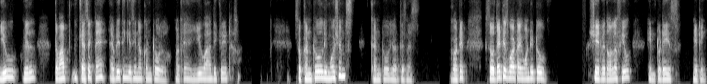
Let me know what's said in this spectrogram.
यू विल तब आप कह सकते हैं everything is in your control okay you are the creator so control emotions, control your business. Got it? So that is what i wanted to share with all of you in today's meeting.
